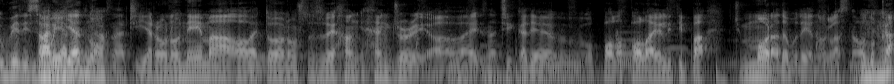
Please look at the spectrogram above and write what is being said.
ubijedi, samo Bar jednog, jednog, da. znači, jer ono nema, ovaj, to je ono što se zove hang, hang jury, ovaj, znači kad je pola-pola ili tipa, znači mora da bude jednoglasna odluka,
